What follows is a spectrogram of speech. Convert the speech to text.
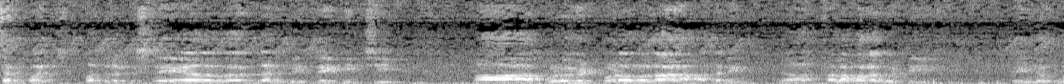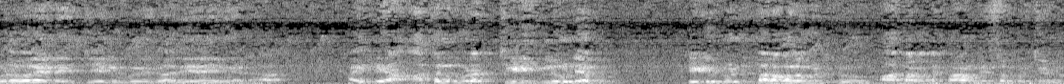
సర్పంచ్ భద్రకృష్ణయ్య యాదవ్ గారు దాన్ని వ్యతిరేకించి గొడవ పెట్టుకోవడం వల్ల అతని ఆ, తలబల కొట్టి ఎన్నో గొడవలైన జైలు పోయారు అది అయింది కదా. అయితే అతను కూడా టీడీపీలో ఉండే అప్పుడు. టీడీపీ నుండి తలబల కొట్టారు ఆ తర్వాత కాంగ్రెస్లోకి వచ్చాడు.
